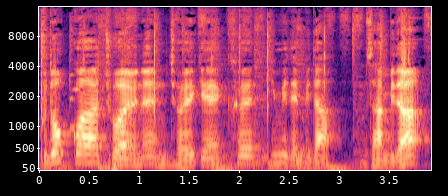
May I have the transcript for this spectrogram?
구독과 좋아요는 저에게 큰 힘이 됩니다. 감사합니다.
